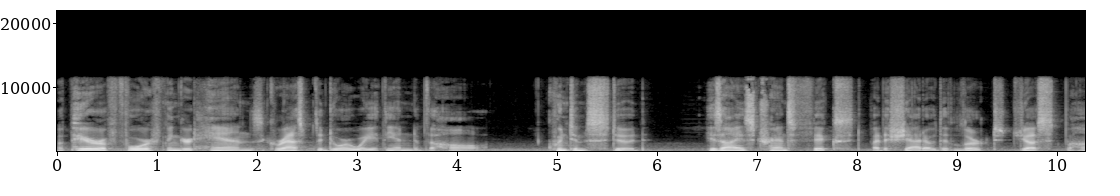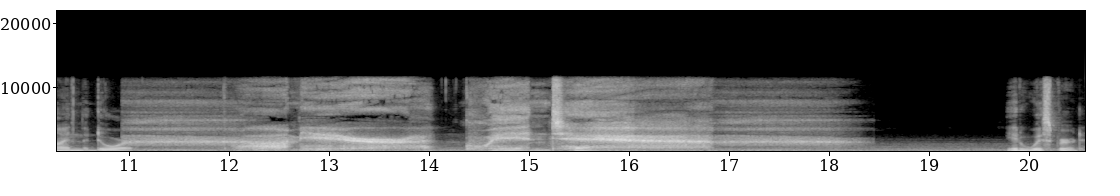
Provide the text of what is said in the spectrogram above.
A pair of four fingered hands grasped the doorway at the end of the hall. Quintum stood, his eyes transfixed by the shadow that lurked just behind the door. Come here. It whispered.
